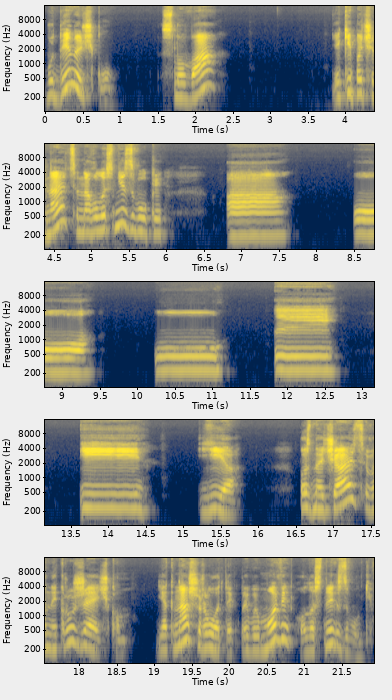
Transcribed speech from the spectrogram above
будиночку слова, які починаються на голосні звуки А, О, У, И, І, Є. Позначаються вони кружечком, як наш ротик при вимові голосних звуків.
